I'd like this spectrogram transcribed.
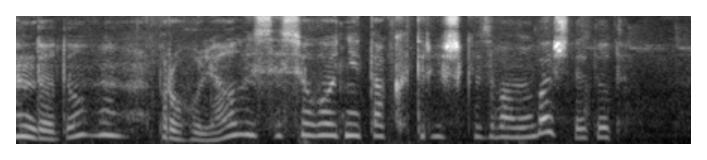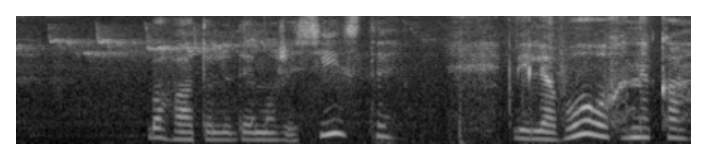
Додому прогулялися сьогодні так трішки з вами. Бачите, тут багато людей може сісти біля вогника.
